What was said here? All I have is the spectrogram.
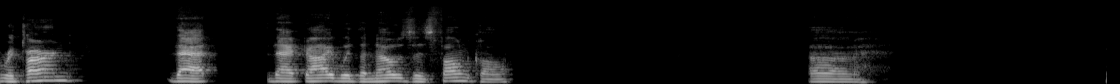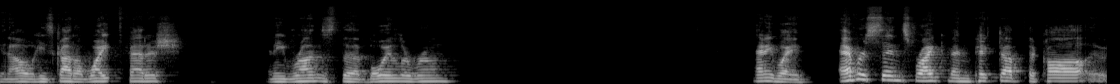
returned that that guy with the noses phone call. Uh, you know, he's got a white fetish and he runs the boiler room. Anyway, ever since Reichman picked up the call uh,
